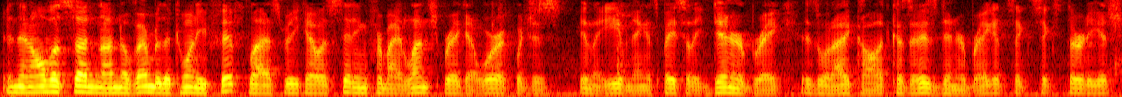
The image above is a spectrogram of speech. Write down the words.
And then all of a sudden, on November the 25th last week, I was sitting for my lunch break at work, which is in the evening. It's basically dinner break, is what I call it, because it is dinner break. It's like 6:30ish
